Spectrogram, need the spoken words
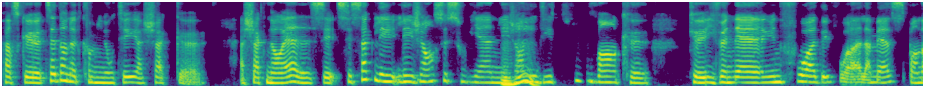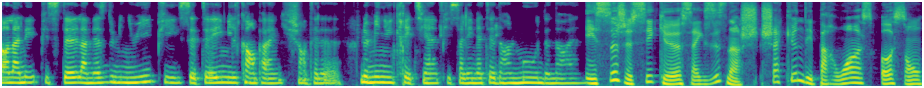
parce que, tu sais, dans notre communauté, à chaque, euh, à chaque Noël, c'est, ça que les, les gens se souviennent. Les gens nous disent souvent que qu'ils venaient une fois, des fois, à la messe pendant l'année, puis c'était la messe de minuit, puis c'était Émile Campagne qui chantait le, le minuit chrétien, puis ça les mettait dans le mood de Noël. Et ça, je sais que ça existe dans ch- chacune des paroisses a son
